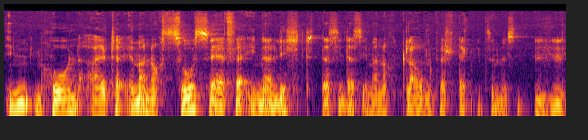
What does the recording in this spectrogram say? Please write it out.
im hohen Alter immer noch so sehr verinnerlicht, dass sie das immer noch glauben, verstecken zu müssen. Mhm.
